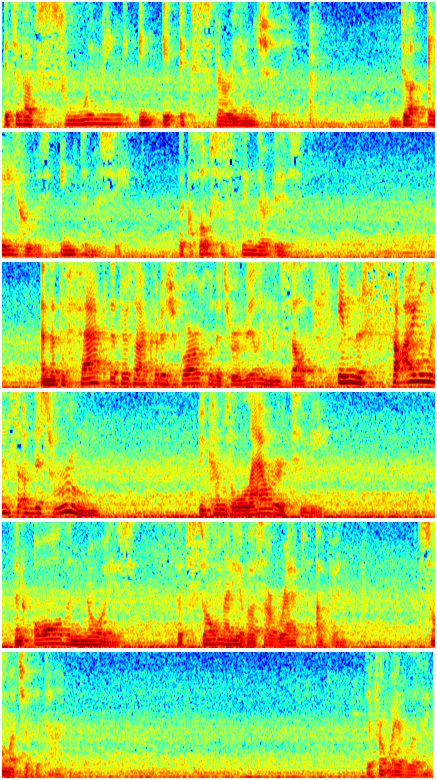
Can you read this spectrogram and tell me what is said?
It's about swimming in it experientially. Da'ehu is intimacy, the closest thing there is. And that the fact that there's HaKadosh Baruch Hu that's revealing himself in the silence of this room becomes louder to me than all the noise that so many of us are wrapped up in so much of the time. Different way of living.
